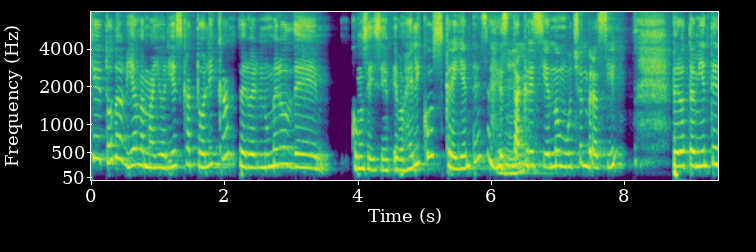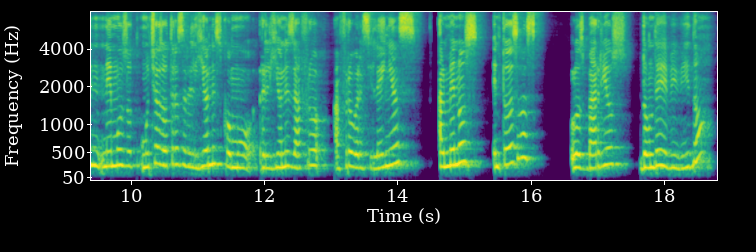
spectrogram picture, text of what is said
que todavía la mayoría es católica, pero el número de, ¿cómo se dice?, evangélicos, creyentes, está creciendo mucho en Brasil. Pero también tenemos muchas otras religiones como religiones afro, afro-brasileñas. Al menos en todos los, los barrios donde he vivido,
